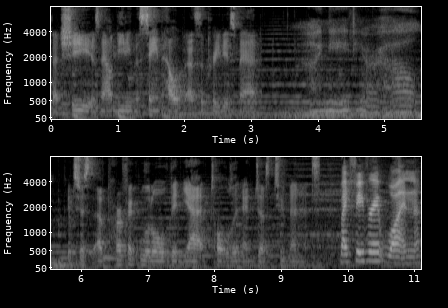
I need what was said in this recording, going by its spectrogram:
that she is now needing the same help as the previous man. I need your help. It's just a perfect little vignette told in just two minutes. My favorite one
